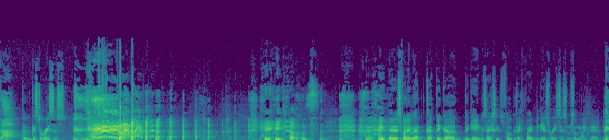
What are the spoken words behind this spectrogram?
Ah, The, against the racists. here he goes. He- and it's funny. I, I think uh, the game is actually supposed to be like fighting against racism, something like that.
